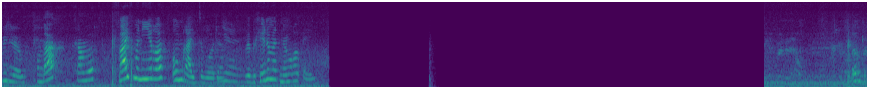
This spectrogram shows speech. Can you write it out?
video. Vandaag gaan we... Vijf manieren om rijk te worden. We beginnen met nummer 1. Oké.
